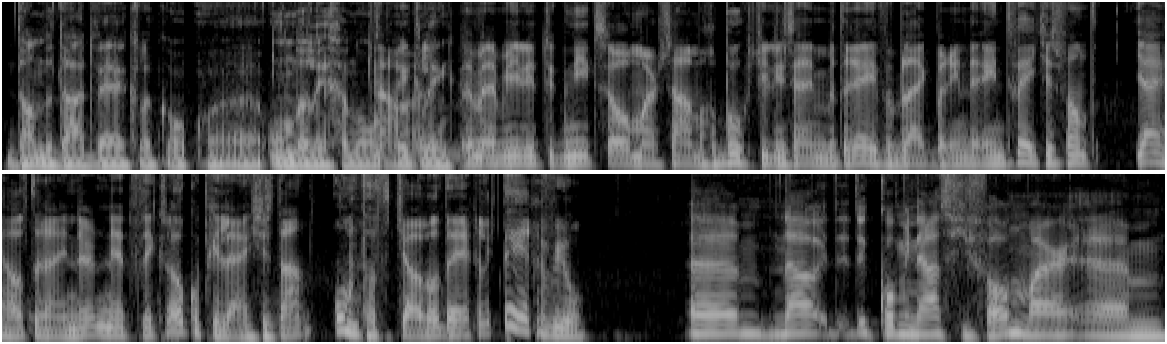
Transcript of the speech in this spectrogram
dan de daadwerkelijke uh, onderliggende nou, ontwikkeling. Nou, we hebben jullie natuurlijk niet zomaar samen geboekt. Jullie zijn bedreven blijkbaar in de 1 2tjes Want jij had, Reinder, Netflix ook op je lijstje staan, omdat het jou wel degelijk tegenviel. Um, nou, de, combinatie van. Maar um,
